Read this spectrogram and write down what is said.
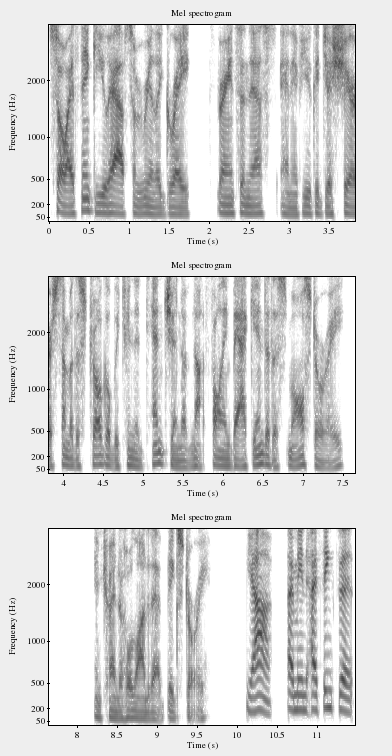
So I think you have some really great experience in this. And if you could just share some of the struggle between the tension of not falling back into the small story and trying to hold on to that big story. Yeah. I mean, I think that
